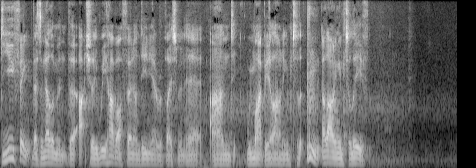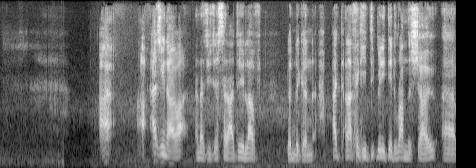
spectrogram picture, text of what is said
do you think there's an element that actually we have our Fernandinho replacement here, and we might be allowing him to allowing him to leave? I, I, as you know, I, and as you just said, I do love Gundogan, I, and I think he d- really did run the show uh,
